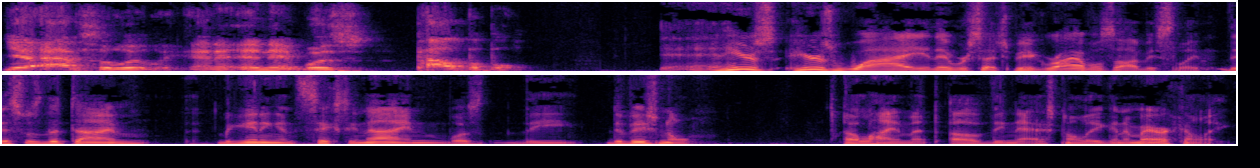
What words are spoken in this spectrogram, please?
Yeah, absolutely, and and it was palpable. And here's here's why they were such big rivals. Obviously, this was the time, beginning in '69, was the divisional alignment of the National League and American League.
